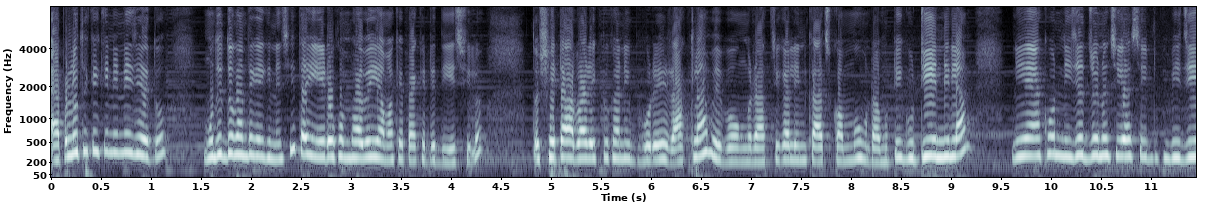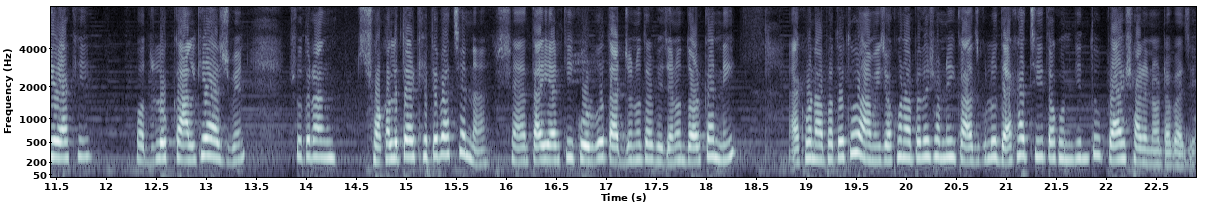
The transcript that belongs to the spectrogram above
অ্যাপোলো থেকে কিনে নিই যেহেতু, মুদির দোকান থেকে কিনেছি, তাই এরকমভাবেই আমাকে প্যাকেটে দিয়েছিল। তো সেটা আবার একটুখানি ভরে রাখলাম এবং রাত্রিকালীন কাজকর্ম মোটামুটি গুটিয়ে নিলাম। নিয়ে এখন নিজের জন্য চিয়া সিড ভিজিয়ে রাখি। ভদ্রলোক কালকে আসবেন, সুতরাং সকালে তো আর খেতে পাচ্ছেন না তাই আর কি করব, তার জন্য তার ভেজানোর দরকার নেই। এখন আপাতত আমি যখন আপনাদের সামনে এই কাজগুলো দেখাচ্ছি, তখন কিন্তু প্রায় সাড়ে নটা বাজে।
